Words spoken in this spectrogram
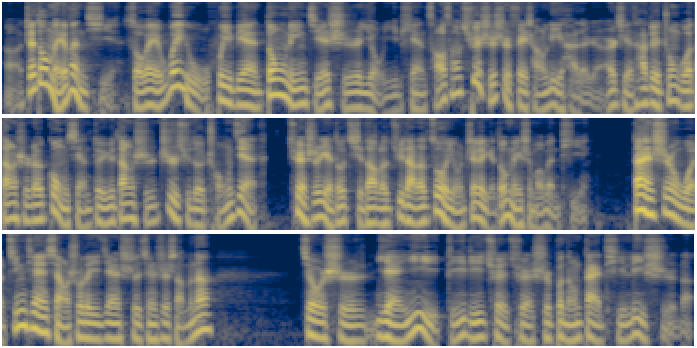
啊，这都没问题。所谓魏武挥鞭，东临碣石有一篇。曹操确实是非常厉害的人，而且他对中国当时的贡献，对于当时秩序的重建，确实也都起到了巨大的作用。这个也都没什么问题。但是我今天想说的一件事情是什么呢？就是演绎的的确确是不能代替历史的，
